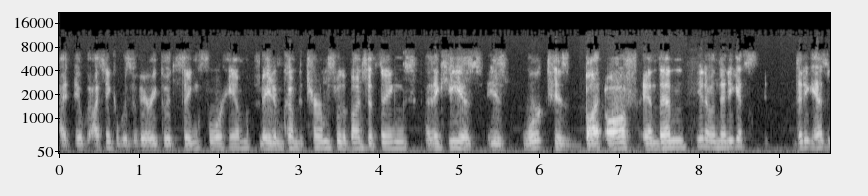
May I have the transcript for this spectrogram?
I, it, I think it was a very good thing for him. Made him come to terms with a bunch of things. I think he has is worked his butt off, and then you know, and then he gets that he has a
